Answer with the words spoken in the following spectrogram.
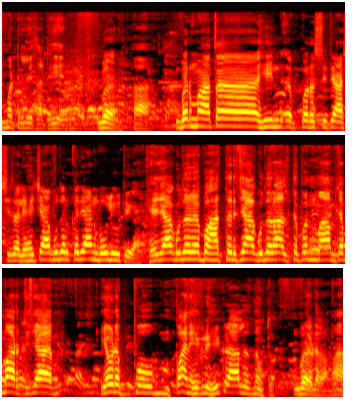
मटेरियलसाठी. बर. हा. बर मग आता ही परिस्थिती अशी झाली. ह्याच्या अगोदर कधी अनुभवली होती का? ह्याच्या अगोदर बहात्तरच्या अगोदर आलतं पण मग आमच्या मारुतीच्या एवढं प- पाणी इकडे इकडे आलंच नव्हतं. बर. हा.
